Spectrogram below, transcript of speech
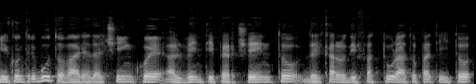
Il contributo varia dal 5 al 20% del calo di fatturato patito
